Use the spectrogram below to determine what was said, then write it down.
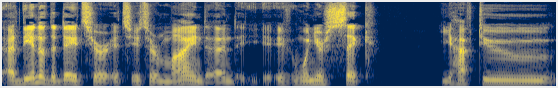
at the end of the day it's your it's it's your mind and if when you're sick you have to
